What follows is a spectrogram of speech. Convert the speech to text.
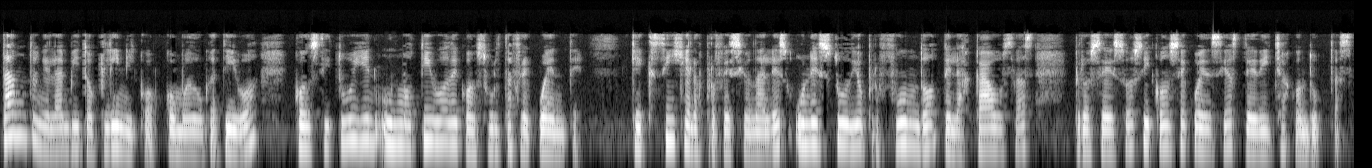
Tanto en el ámbito clínico como educativo, constituyen un motivo de consulta frecuente, que exige a los profesionales un estudio profundo de las causas, procesos y consecuencias de dichas conductas,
